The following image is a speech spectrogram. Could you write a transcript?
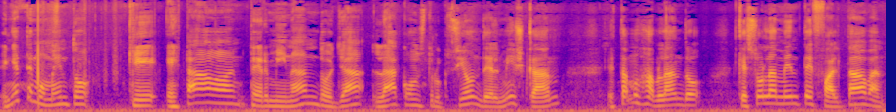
En este momento que estaban terminando ya la construcción del Mishkan, estamos hablando que solamente faltaban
